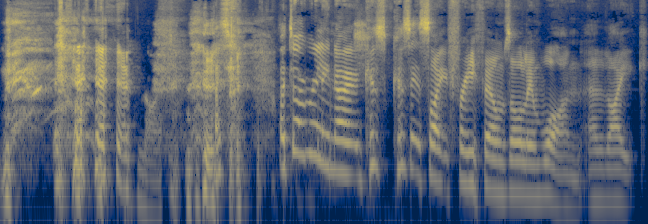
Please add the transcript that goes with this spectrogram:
Nice. I don't- I don't really know because because it's like three films all in one, and like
